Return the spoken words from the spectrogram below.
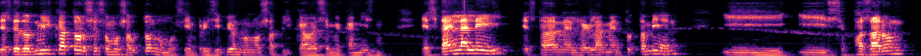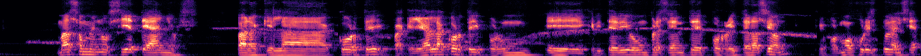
Desde 2014 somos autónomos y en principio no nos aplicaba ese mecanismo. Está en la ley, está en el reglamento también y, y se pasaron más o menos siete años para que la Corte, para que llegue a la Corte y por un eh, criterio, un precedente por reiteración que formó jurisprudencia,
